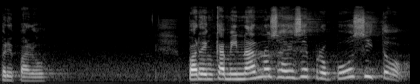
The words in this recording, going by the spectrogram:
preparó. Para encaminarnos a ese propósito.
